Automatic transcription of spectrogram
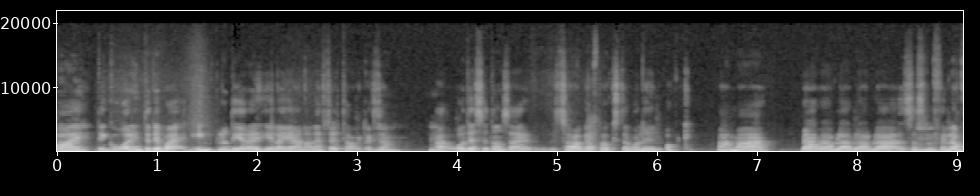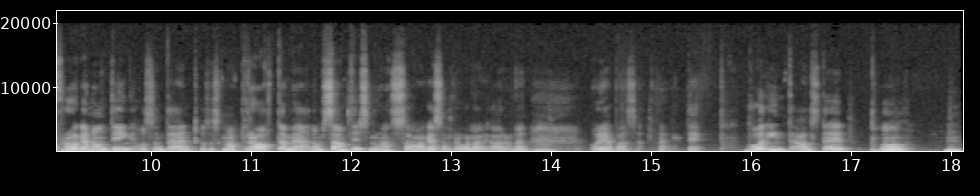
Nej, det går inte. Det bara imploderar i hela hjärnan efter ett tag. Liksom. Mm. Mm. Ja, och dessutom så här, saga på högsta volym och mamma, bla bla bla bla bla. Så, så Mm. vill de fråga någonting och sånt där. Och så ska man prata med dem samtidigt som man har en saga som vrålar i öronen. Mm. Och jag bara så här, nej, det går inte alls. Det, Mm.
